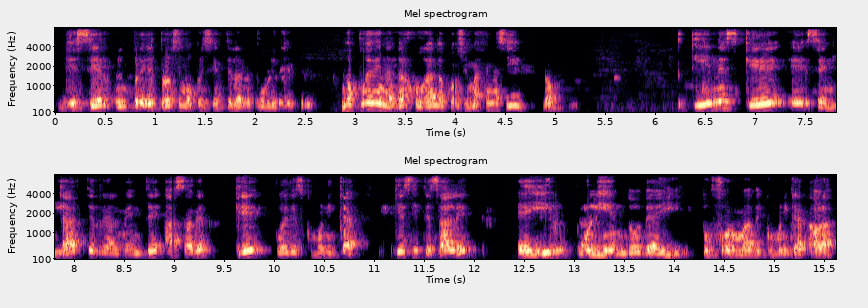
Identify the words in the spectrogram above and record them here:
de ser el próximo presidente de la República. No pueden andar jugando con su imagen así, ¿no? Tienes que eh, sentarte realmente a saber qué puedes comunicar, qué si te sale e ir puliendo de ahí tu forma de comunicar. Ahora,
